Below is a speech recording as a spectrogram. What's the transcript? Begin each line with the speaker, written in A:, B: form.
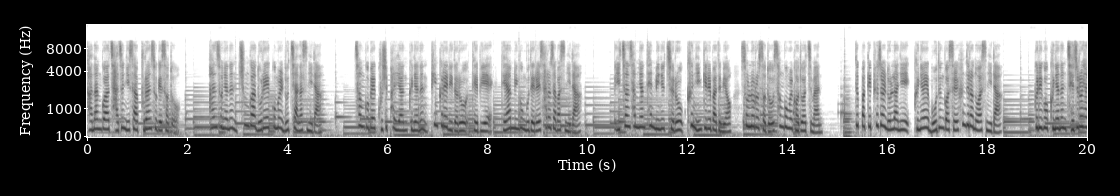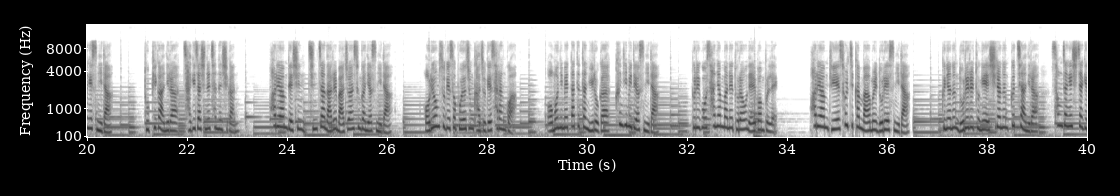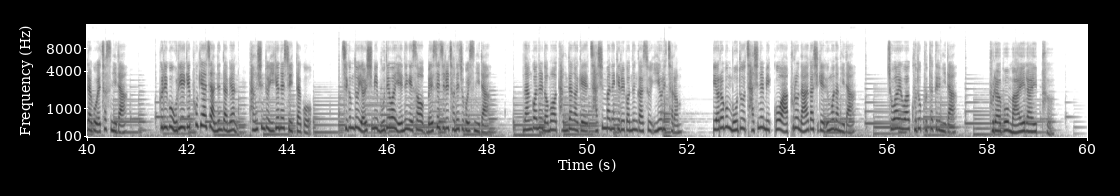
A: 가난과 잦은 이사 불안 속에서도 한 소녀는 춤과 노래의 꿈을 놓지 않았습니다. 1998년 그녀는 핑클의 리더로 데뷔해 대한민국 무대를 사로잡았습니다. 2003년 10미니츠로 큰 인기를 받으며 솔로로서도 성공을 거두었지만 뜻밖의 표절 논란이 그녀의 모든 것을 흔들어 놓았습니다. 그리고 그녀는 제주로 향했습니다. 도피가 아니라 자기 자신을 찾는 시간. 화려함 대신 진짜 나를 마주한 순간이었습니다. 어려움 속에서 보여준 가족의 사랑과 어머님의 따뜻한 위로가 큰 힘이 되었습니다. 그리고 4년 만에 돌아온 앨범 블랙. 화려함 뒤에 솔직한 마음을 노래했습니다. 그녀는 노래를 통해 시련은 끝이 아니라 성장의 시작이라고 외쳤습니다. 그리고 우리에게 포기하지 않는다면 당신도 이겨낼 수 있다고. 지금도 열심히 무대와 예능에서 메시지를 전해주고 있습니다. 난관을 넘어 당당하게 자신만의 길을 걷는 가수 이효리처럼 여러분 모두 자신을 믿고 앞으로 나아가시길 응원합니다. 좋아요와 구독 부탁드립니다.
B: 브라보 마이 라이프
